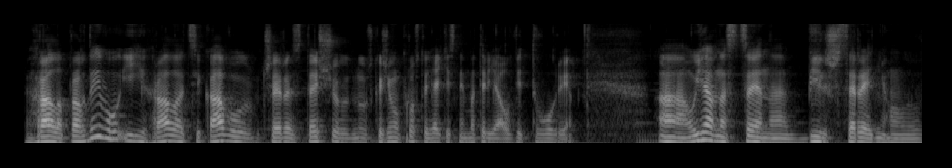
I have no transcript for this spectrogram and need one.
грала правдиво і грала цікаво через те, що, ну, скажімо, просто якісний матеріал відтворює. А, Уявна сцена більш середнього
